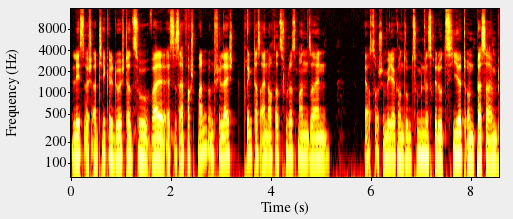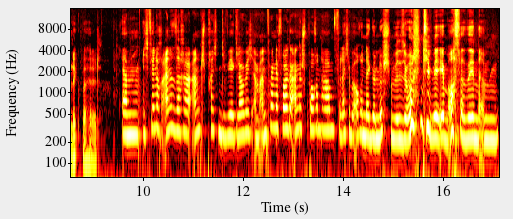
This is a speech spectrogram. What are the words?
lest euch Artikel durch dazu, weil es ist einfach spannend und vielleicht bringt das einen auch dazu, dass man seinen ja, Social Media Konsum zumindest reduziert und besser im Blick behält. Ähm, ich will noch eine Sache ansprechen, die wir, glaube ich, am Anfang der Folge angesprochen haben, vielleicht aber auch in der gelöschten Version, die wir eben aus Versehen ähm,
